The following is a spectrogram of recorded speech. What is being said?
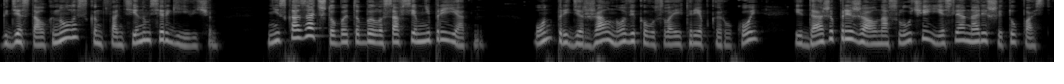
где столкнулась с Константином Сергеевичем. Не сказать, чтобы это было совсем неприятно. Он придержал Новикову своей крепкой рукой и даже прижал на случай, если она решит упасть.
